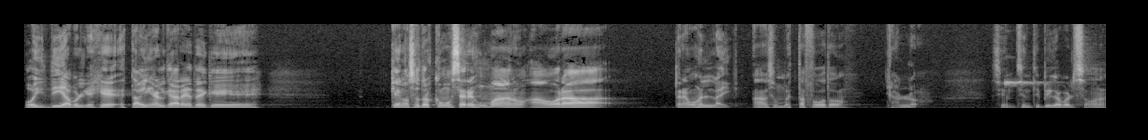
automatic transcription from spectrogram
hoy día, porque es que está bien el garete que, que nosotros como seres humanos ahora tenemos el like. Ah, zumba esta foto. Diablo. Cien, ciento y pico de personas.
